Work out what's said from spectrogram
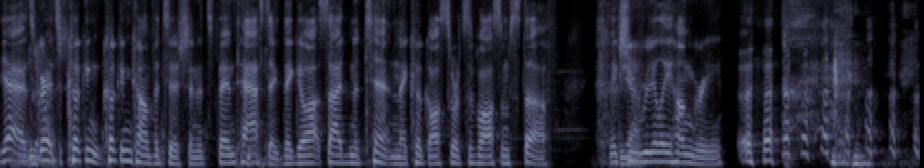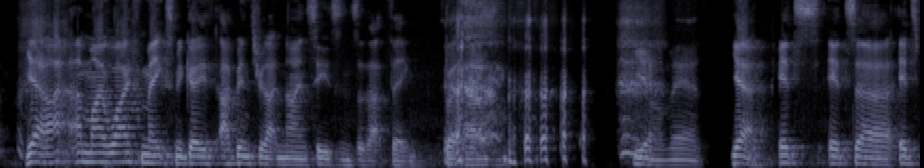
Yeah, it's great. It's a cooking cooking competition. It's fantastic. They go outside in a tent and they cook all sorts of awesome stuff. Makes Yeah. you really hungry. Yeah, I, I- my wife makes me go. I've been through like nine seasons of that thing, but um, yeah, Oh man. Yeah, it's it's uh it's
